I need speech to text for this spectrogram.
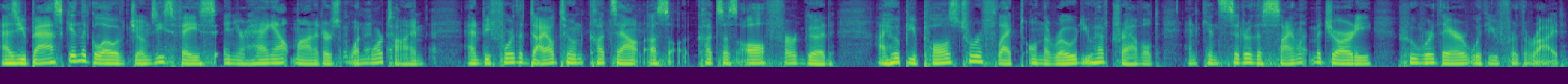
As you bask in the glow of Jonesy's face in your hangout monitors one more time, and before the dial tone cuts out us cuts us all for good, I hope you pause to reflect on the road you have traveled and consider the silent majority who were there with you for the ride.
